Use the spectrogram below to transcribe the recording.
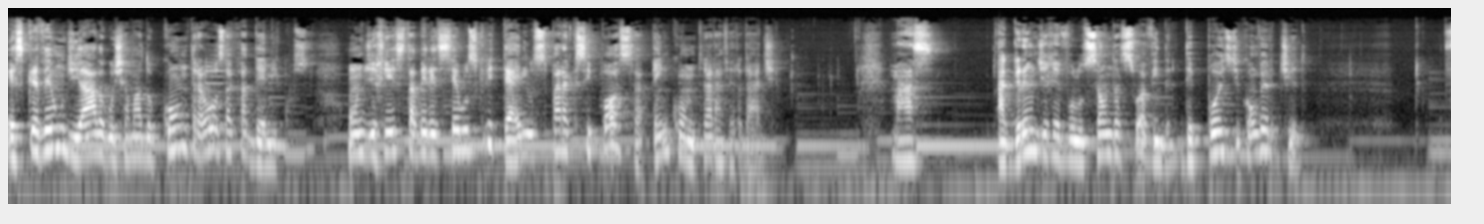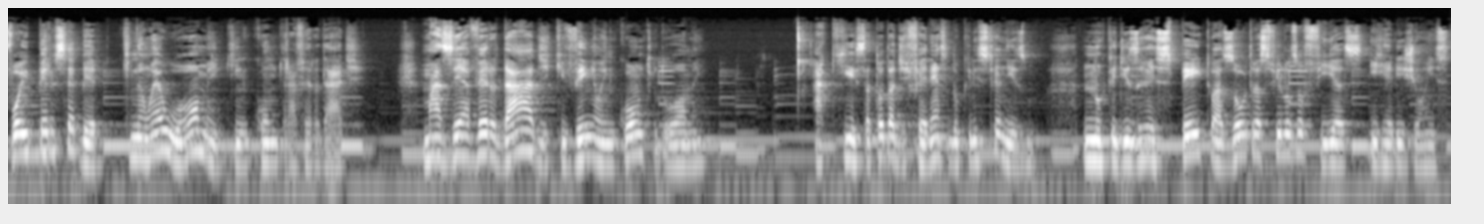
escreveu um diálogo chamado Contra os Acadêmicos, onde restabeleceu os critérios para que se possa encontrar a verdade. Mas a grande revolução da sua vida, depois de convertido, foi perceber que não é o homem que encontra a verdade, mas é a verdade que vem ao encontro do homem. Aqui está toda a diferença do cristianismo no que diz respeito às outras filosofias e religiões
